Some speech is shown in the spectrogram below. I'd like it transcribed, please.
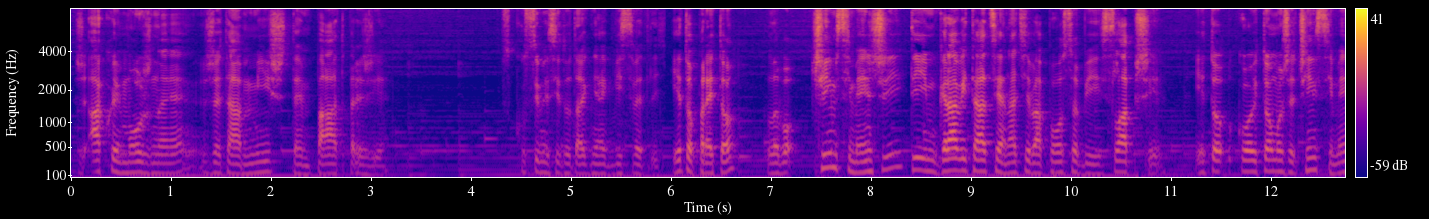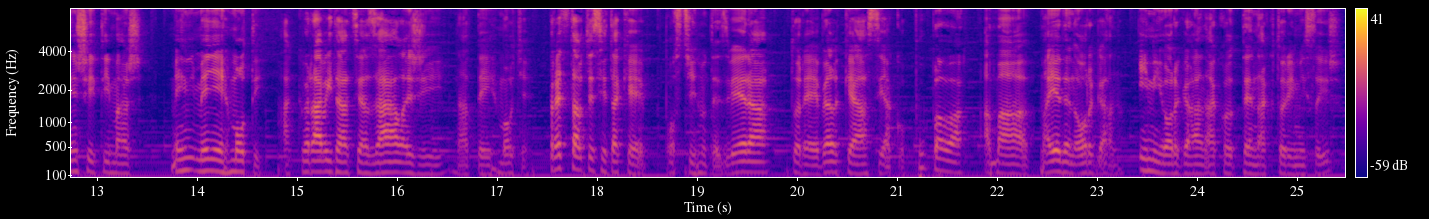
že ako je možné, že tá myš ten pád prežije. Skúsime si to tak nejak vysvetliť. Je to preto, lebo čím si menší, tým gravitácia na teba pôsobí slabšie. Je to kvôli tomu, že čím si menší, tým máš men- menej hmoty a gravitácia záleží na tej hmote. Predstavte si také postihnuté zviera, ktoré je veľké asi ako púpava a má, má jeden orgán. Iný orgán ako ten, na ktorý myslíš.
